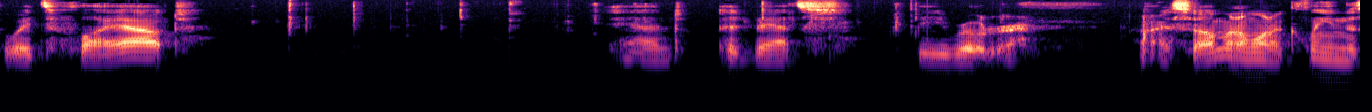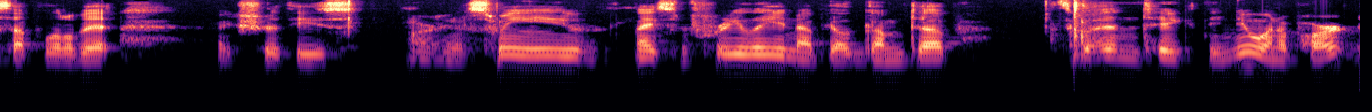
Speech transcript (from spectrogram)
The weights fly out and advance the rotor. Alright, so I'm want to clean this up a little bit. Make sure these are to swing nice and freely and not be all gummed up. Let's go ahead and take the new one apart.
